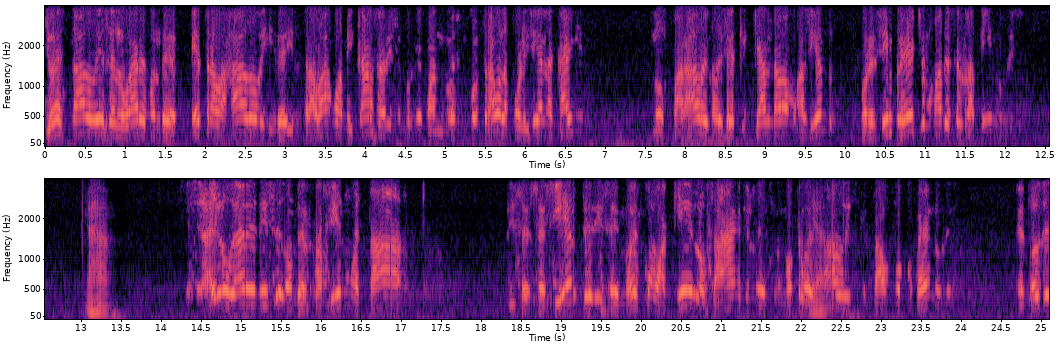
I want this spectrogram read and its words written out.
Yo he estado, dice, en lugares donde he trabajado y de trabajo a mi casa, dice, porque cuando nos encontraba la policía en la calle, nos paraba y nos decía que qué andábamos haciendo, por el simple hecho nomás de ser latinos, dice. Ajá. Hay lugares, dice, donde el racismo está dice, se siente, dice, no es como aquí en Los Ángeles, en otros yeah. estados, dice, estaba un poco menos. Entonces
